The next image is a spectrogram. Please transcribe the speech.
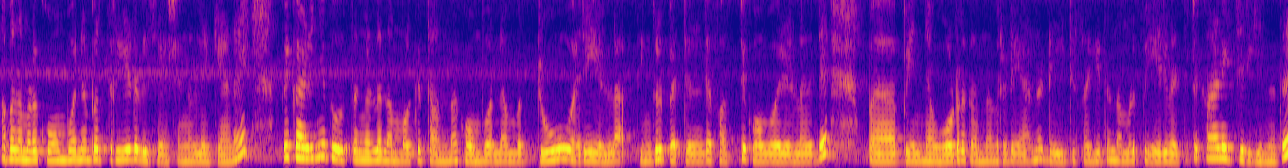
അപ്പോൾ നമ്മുടെ കോംബോ നമ്പർ ത്രീയുടെ വിശേഷങ്ങളിലേക്കാണ്. അപ്പോൾ കഴിഞ്ഞ ദിവസങ്ങളിൽ നമ്മൾക്ക് തന്ന കോംബോ നമ്പർ ടു വരെയുള്ള സിംഗിൾ പെറ്റലിന്റെ ഫസ്റ്റ് കോംബോ വരെയുള്ളതിന്റെ പിന്നെ ഓർഡർ തന്നവരുടെയാണ് ഡേറ്റ് സഹിതം നമ്മൾ പേര് വെച്ചിട്ട് കാണിച്ചിരിക്കുന്നത്.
